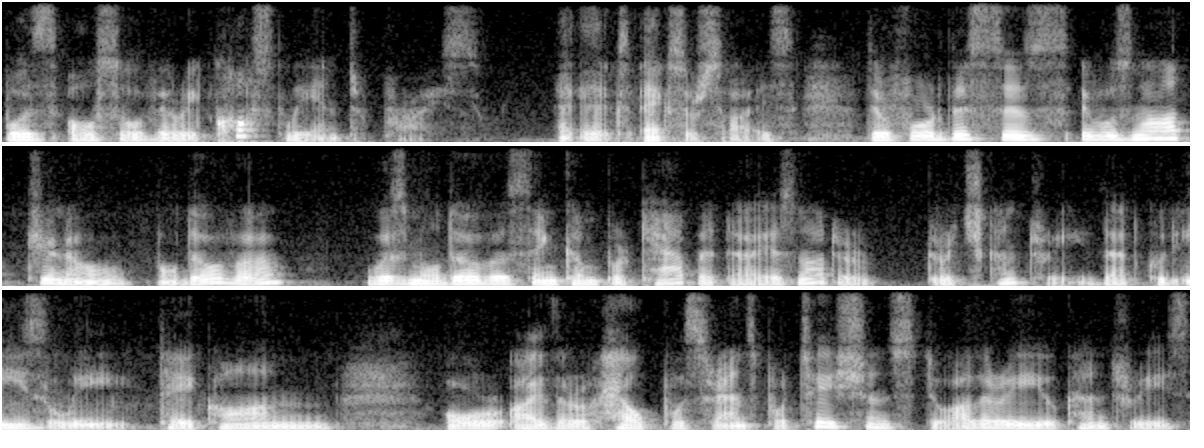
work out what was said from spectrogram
was also a very costly enterprise ex- exercise. Therefore, this is it was not you know Moldova was Moldova's income per capita is not a rich country that could easily take on or either help with transportations to other EU countries.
